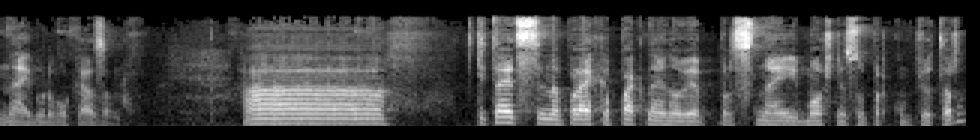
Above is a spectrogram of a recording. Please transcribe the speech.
Най-грубо казано. А, китайците направиха пак най-новия пръс, най-мощния суперкомпютър.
